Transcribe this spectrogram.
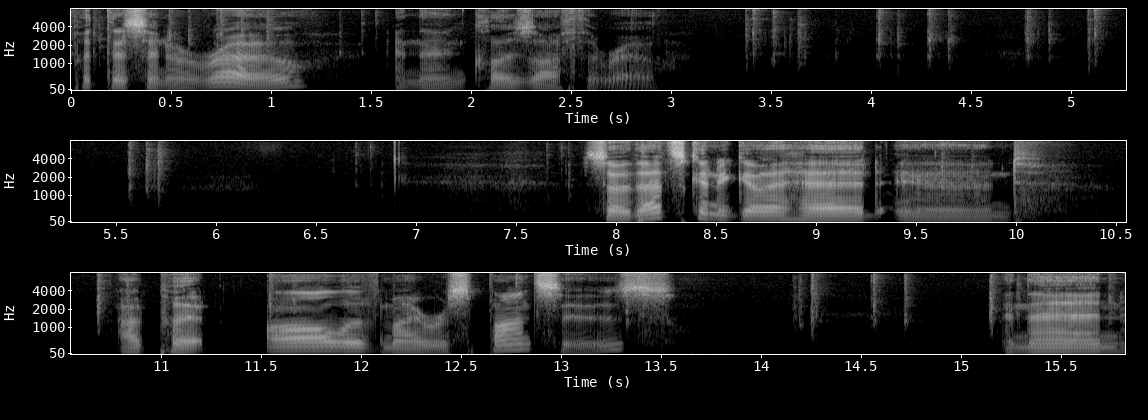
put this in a row and then close off the row. So that's going to go ahead and output all of my responses. And then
